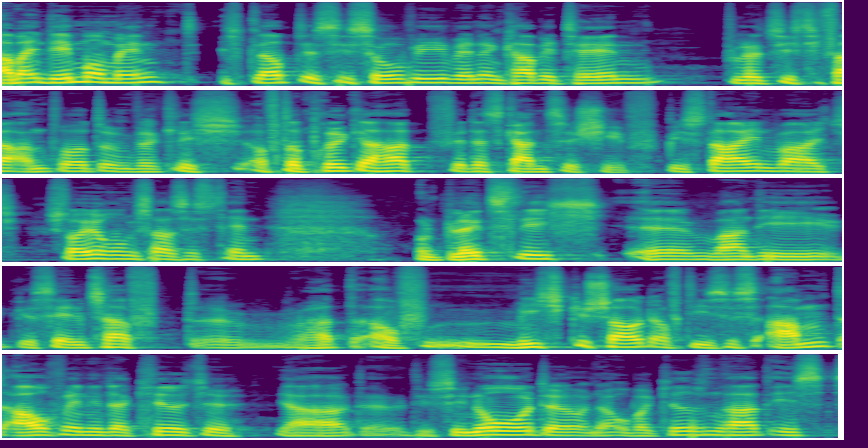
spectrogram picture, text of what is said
Aber in dem Moment, ich glaube, das ist so wie wenn ein Kapitän plötzlich die Verantwortung wirklich auf der Brücke hat für das ganze Schiff. Bis dahin war ich Steuerungsassistent und plötzlich äh, waren die Gesellschaft äh, hat auf mich geschaut, auf dieses Amt, auch wenn in der Kirche ja die Synode und der Oberkirchenrat ist,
